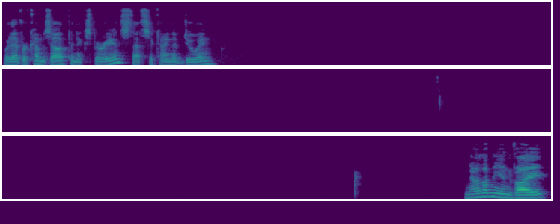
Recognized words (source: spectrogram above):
whatever comes up in experience. That's a kind of doing. Now let me invite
